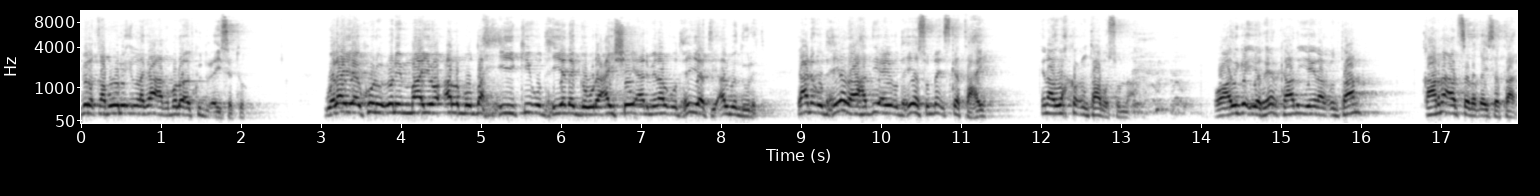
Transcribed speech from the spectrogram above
bilqabuuli in lagaa aqbalo aad ku ducaysato. Walaa yaakulu cuni maayo almudaxii kii udxiyada gowracay shay-an min aludxiyati almanduurati yacni udxiyada haddii ay udxiya sunno iska tahay inaad wax ka cuntaaba sunno ah. Oo adiga iyo reerkaadi iyo inaad cuntaan qaarna aad sadaqaysataan.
